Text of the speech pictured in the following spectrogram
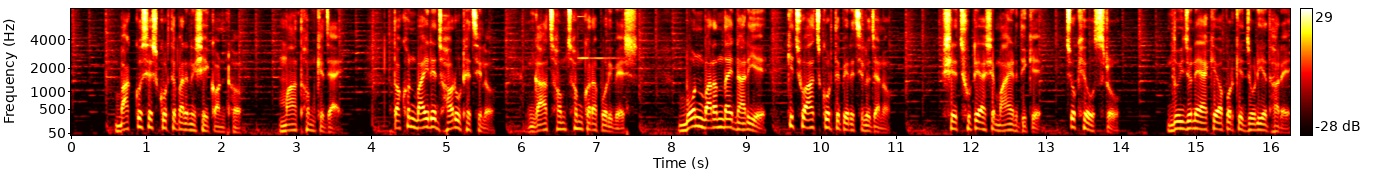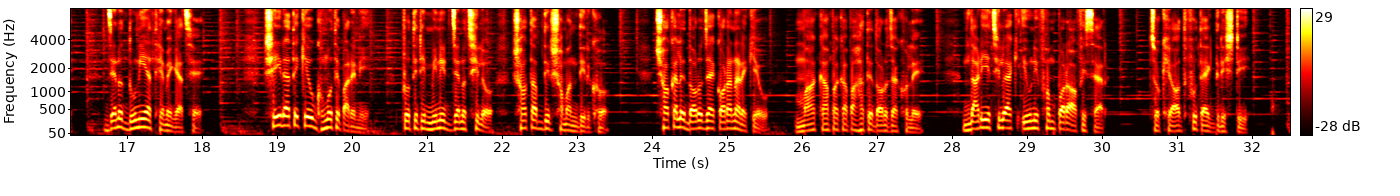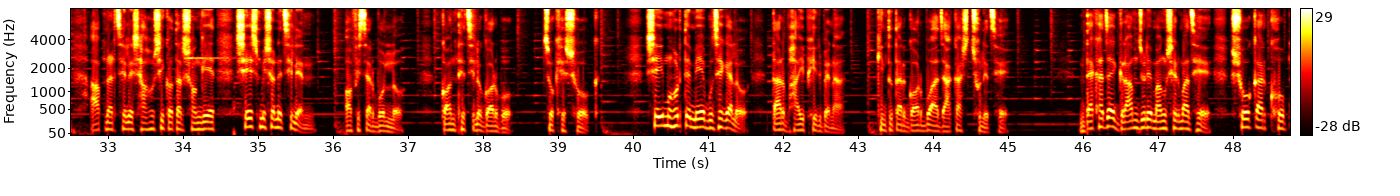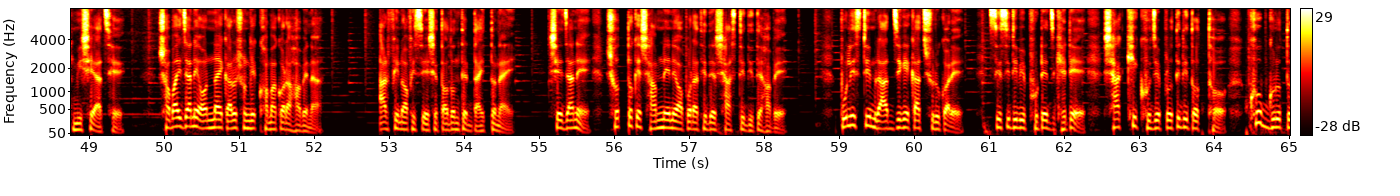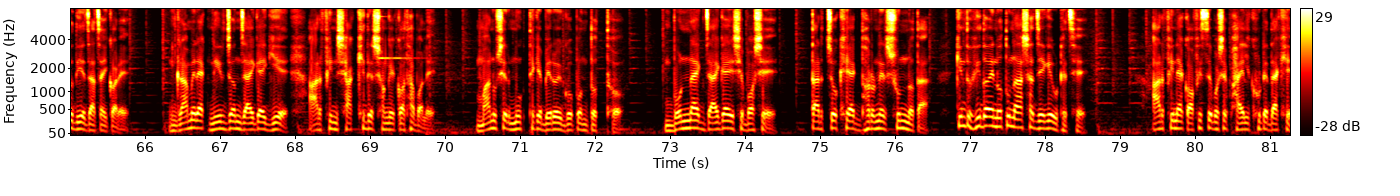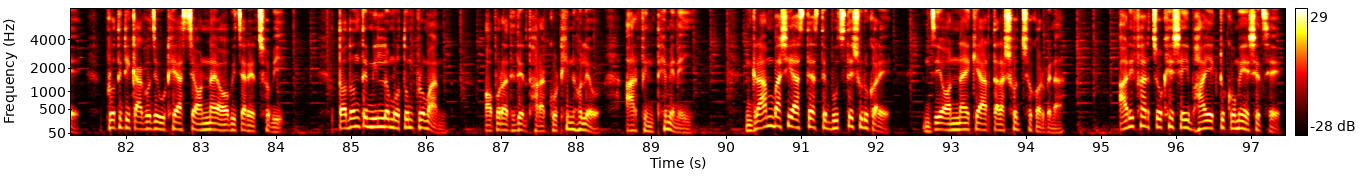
বাক্য শেষ করতে পারেনি সেই কণ্ঠ। মা থমকে যায়। তখন বাইরে ঝড় উঠেছিল। গা ছমছম করা পরিবেশ। বন বারান্দায় নাড়িয়ে কিছু আজ করতে পেরেছিল যেন। সে ছুটে আসে মায়ের দিকে, চোখে অশ্রু। দুইজনে একে অপরকে জড়িয়ে ধরে, যেন দুনিয়া থেমে গেছে। সেই রাতে কেউ ঘুমোতে পারেনি। প্রতিটি মিনিট যেন ছিল শতাব্দীর সমান দীর্ঘ। সকালে দরজায় করা নাড়ে কেউ, মা কাঁপা কাঁপা হাতে দরজা খোলে। দাঁড়িয়েছিল এক ইউনিফর্ম পরা অফিসার। চোখে অদ্ভুত এক দৃষ্টি। আপনার ছেলে সাহসিকতার সঙ্গে শেষ মিশনে ছিলেন, অফিসার বলল। কণ্ঠে ছিল গর্ব, চোখে শোক। সেই মুহূর্তে মেয়ে বুঝে গেল, তার ভাই ফিরবে না, কিন্তু তার গর্ব আজ আকাশ ছুলেছে। দেখা যায় গ্রাম জুড়ে মানুষের মাঝে শোক আর ক্ষোভ মিশে আছে। সবাই জানে অন্যায় কারও সঙ্গে ক্ষমা করা হবে না। আরফিন অফিসে এসে তদন্তের দায়িত্ব নেয়। সে জানে সত্যকে সামনে এনে অপরাধীদের শাস্তি দিতে হবে। পুলিশ টিম রাত জেগে কাজ শুরু করে। সিসিটিভি ফুটেজ ঘেটে সাক্ষী খুঁজে প্রতিটি তথ্য খুব গুরুত্ব দিয়ে যাচাই করে। গ্রামের এক নির্জন জায়গায় গিয়ে আরফিন সাক্ষীদের সঙ্গে কথা বলে। মানুষের মুখ থেকে বেরোয় গোপন তথ্য। বন্যা এক জায়গায় এসে বসে, তার চোখে এক ধরনের শূন্যতা, কিন্তু হৃদয়ে নতুন আশা জেগে উঠেছে। আরফিন এক অফিসে বসে ফাইল খুঁটে দেখে, প্রতিটি কাগজে উঠে আসছে অন্যায় অবিচারের ছবি। তদন্তে মিলল নতুন প্রমাণ। অপরাধীদের ধরা কঠিন হলেও আরফিন থেমে নেই। গ্রামবাসী আস্তে আস্তে বুঝতে শুরু করে, যে অন্যায়কে আর তারা সহ্য করবে না। আরিফার চোখে সেই ভাই একটু কমে এসেছে।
